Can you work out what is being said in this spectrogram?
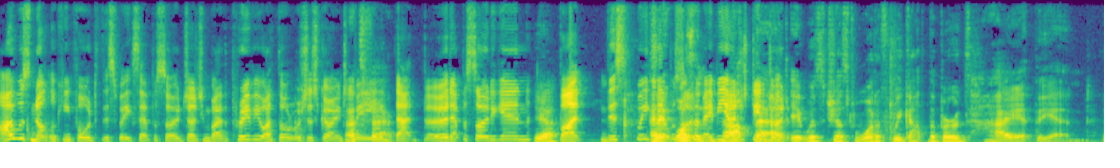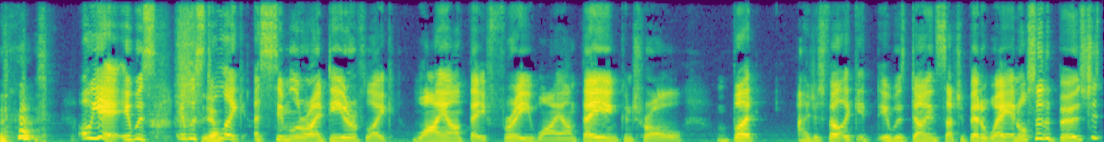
I was not looking forward to this week's episode. Judging by the preview, I thought it was just going to That's be fair. that bird episode again. Yeah. But this week's And it episode, wasn't maybe I just that. enjoyed. It was just what if we got the birds high at the end? Oh yeah, it was. It was still Yeah. like a similar idea of like why aren't they free? Why aren't they in control? But I just felt like it, it was done in such a better way, and also the birds just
